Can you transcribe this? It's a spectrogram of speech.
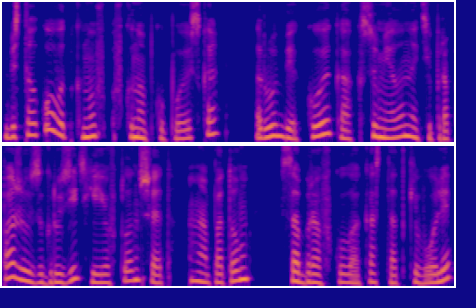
Бестолково ткнув в кнопку поиска, Руби кое-как сумела найти пропажу и загрузить ее в планшет, а потом, собрав в кулак остатки воли,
